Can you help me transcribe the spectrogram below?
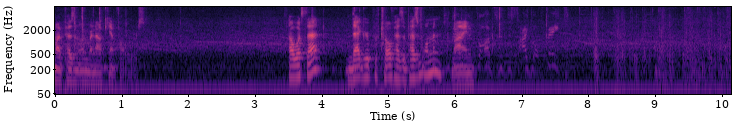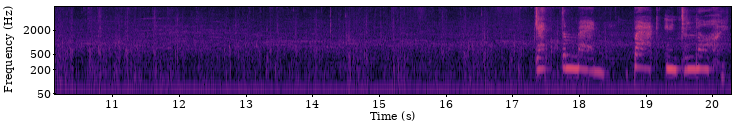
My peasant women are now camp followers. Oh, what's that? That group of 12 has a peasant woman? Mine. Get the men back into lines.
